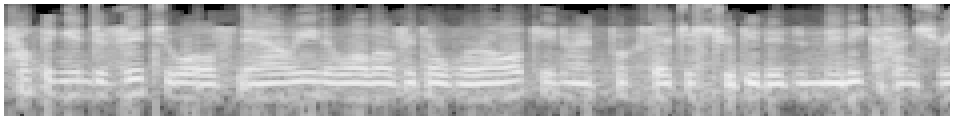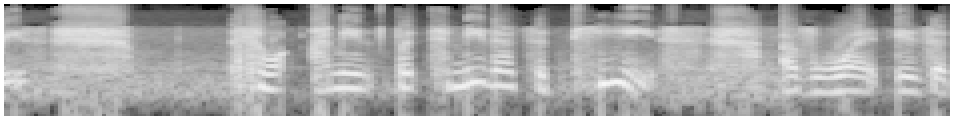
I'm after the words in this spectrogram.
helping individuals now, you know, all over the world. You know, my books are distributed in many countries. So, I mean, but to me that's a piece of what is a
